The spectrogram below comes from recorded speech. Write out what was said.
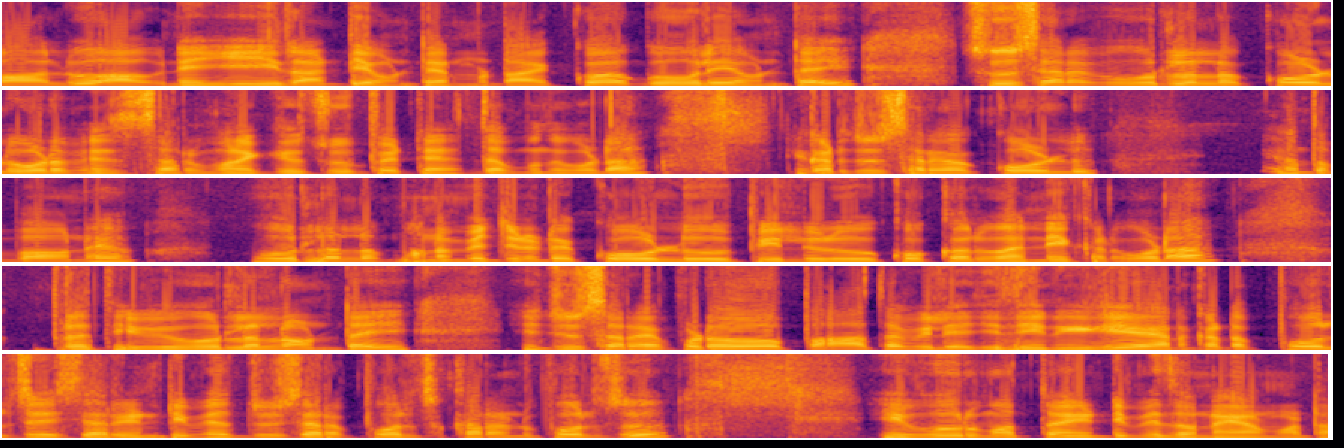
పాలు ఆవు నెయ్యి ఇలాంటివి ఉంటాయి అనమాట ఎక్కువ గోవులే ఉంటాయి. చూసారా ఊర్లలో కోళ్ళు కూడా పెంచుతారు మనకి. చూపెట్టేంత ముందు కూడా. ఇక్కడ చూసారుగా కోళ్ళు ఎంత బాగున్నాయో. ఊర్లలో మనం పెంచినట్టే కోళ్ళు పిల్లులు కుక్కలు అన్నీ ఇక్కడ కూడా ప్రతి ఊర్లలో ఉంటాయి. ఇది చూసారా ఎప్పుడో పాత విలేజ్ దీనికి వెనకట పోల్స్ వేసారు ఇంటి మీద చూసారా పోల్స్ కరెంట్ పోల్స్? ఈ ఊరు మొత్తం ఇంటి మీద ఉన్నాయి అనమాట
